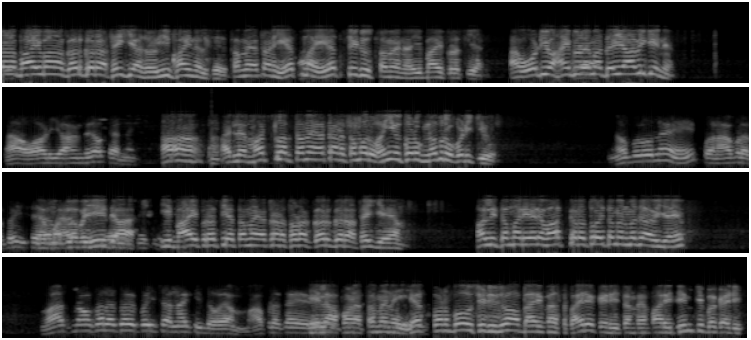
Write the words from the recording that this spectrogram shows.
અટાણે બાઈ માં ગરગરા થઈ ગયા છો ઈ ફાઇનલ છે. તમે અટાણે હેતમાં હેત સીડ્યું તમે ને ઈ બાઈ પ્રત્યે. આ ઓડિયો સાંભળ્યો એમાં દયા આવી ગઈ ને? હા ઓડિયો સાંભળ્યો કે નહીં? હા એટલે મતલબ તમે અટાણે તમારું અહીં થોડુંક નબળું પડી ગયું. નબળું નહીં પણ આપણે પૈસા મતલબ ઈ ઈ બાઈ પ્રત્યે તમે અટાણે થોડા ગરગરા થઈ ગયા એમ. ખાલી તમારી અરે વાત કરો તોય તમને મજા આવી જાય એમ. વાત ન કરે તોય પૈસા નાખી દો એમ. આપણે કઈ એલા પણ તમે ને હેત પણ બહુ સીડી જો ભાઈ બાઈ પાસે ભારે કરી તમે મારી જિંદગી બગાડી.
